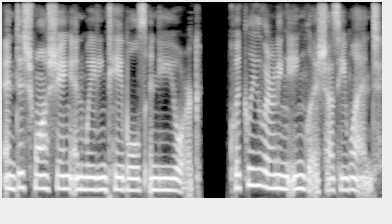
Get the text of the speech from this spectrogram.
and dishwashing and waiting tables in New York, quickly learning English as he went.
